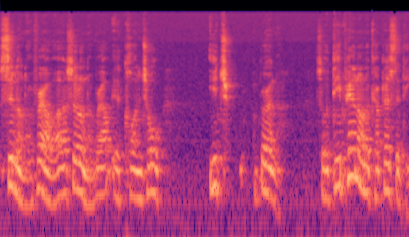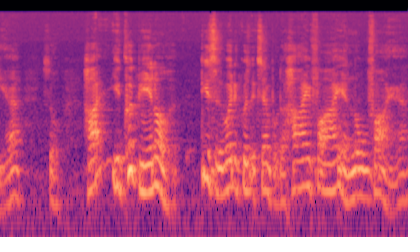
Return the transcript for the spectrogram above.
solenoid valve, solenoid valve is control each burner. So depend on the capacity. Uh, so high, it could be you know this is a very good example. The high fi and low fi.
